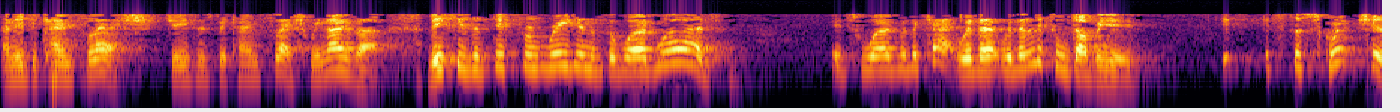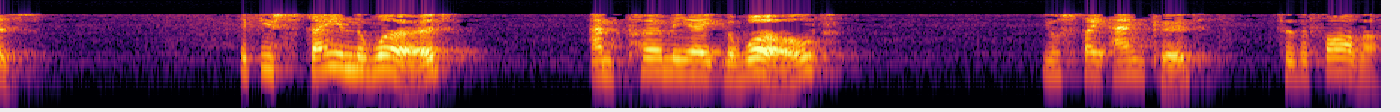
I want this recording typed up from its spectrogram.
And he became flesh. Jesus became flesh. We know that. This is a different reading of the word word. It's word with a cat, with a, with a little w. It's, it's the scriptures. If you stay in the word and permeate the world, you'll stay anchored to the Father.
